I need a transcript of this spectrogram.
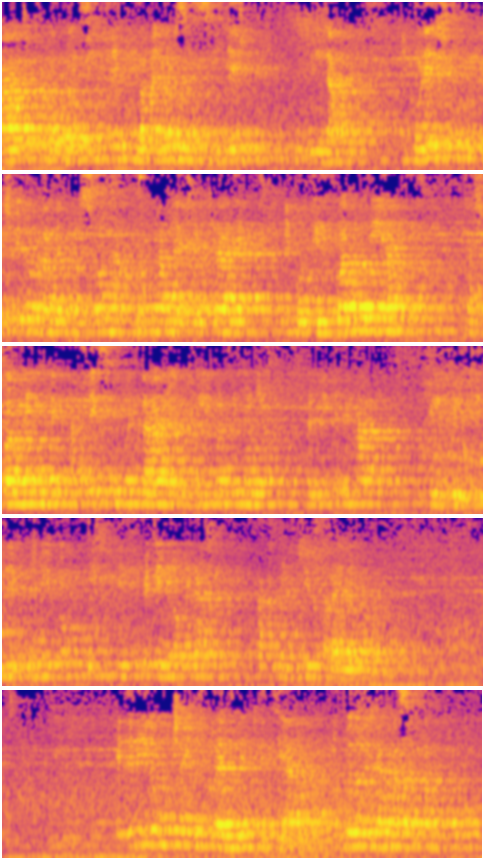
a algo que los dos exigen la mayor sencillez, humildad. Y por eso, porque sois dos grandes personas, y porque en cuatro días Actualmente, hace 50 años de feliz matrimonio, permíteme más que le felicite en público este pequeño homenaje ha convertido para ella. He tenido mucha influencia cristiana. No puedo dejar pasar tampoco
